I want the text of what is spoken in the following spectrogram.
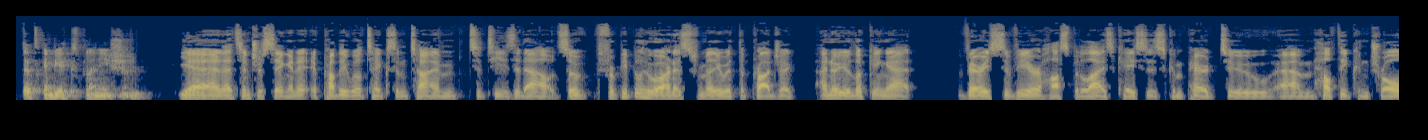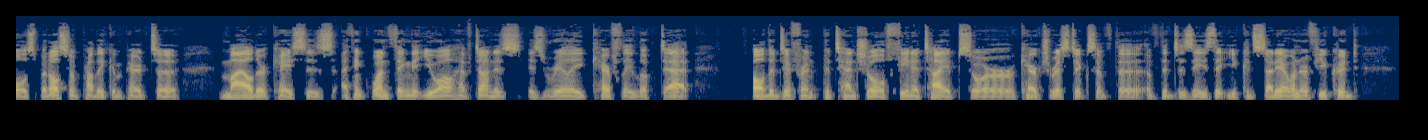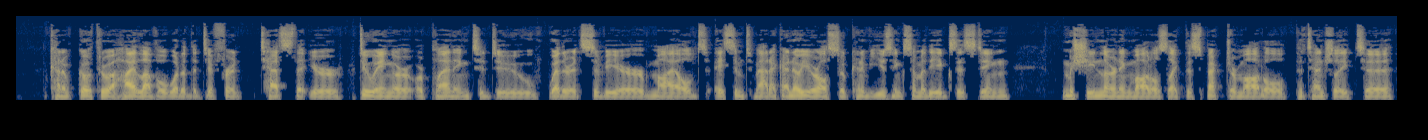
that can be explanation. Yeah, that's interesting, and it, it, probably will take some time to tease it out. So, for people who aren't as familiar with the project, I know you're looking at very severe hospitalized cases compared to um, healthy controls, but also probably compared to milder cases. I think one thing that you all have done is is really carefully looked at all the different potential phenotypes or characteristics of the of the disease that you could study. I wonder if you could kind of go through a high level what are the different tests that you're doing or, or planning to do, whether it's severe, mild, asymptomatic? I know you're also kind of using some of the existing machine learning models like the Spectre model potentially to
